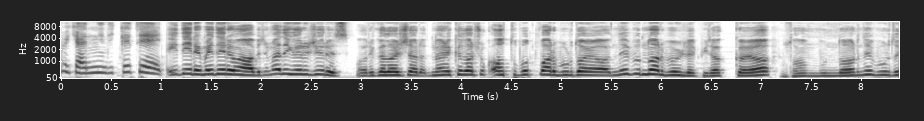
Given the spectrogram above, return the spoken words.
abi. Kendine dikkat et. Ederim ederim abicim. Hadi görüşürüz. Arkadaşlar ne kadar çok ahtapot var burada ya. Ne bunlar böyle? Bir dakika ya. Ulan bunlar ne burada?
